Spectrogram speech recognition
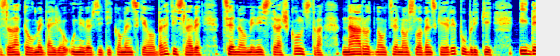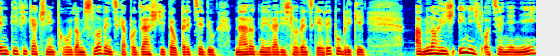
zlatou medailou Univerzity Komenského v Bratislave, cenou ministra školstva, Národnou cenou Slovenskej republiky, identifikačným kódom Slovenska pod záštitou predsedu Národnej rady Slovenskej republiky a mnohých iných ocenení,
